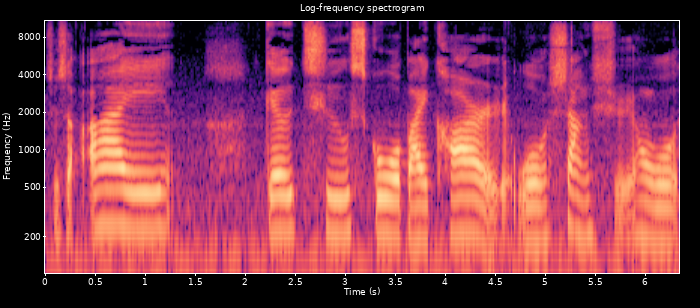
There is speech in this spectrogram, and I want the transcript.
就是 I go to school by car。我上学，然后我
